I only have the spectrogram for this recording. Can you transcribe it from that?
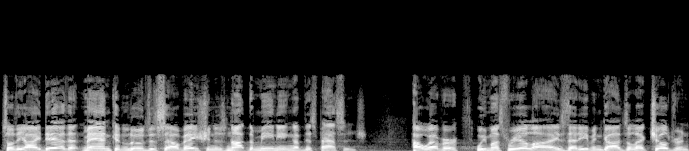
So the idea that man can lose his salvation is not the meaning of this passage. However, we must realize that even God's elect children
